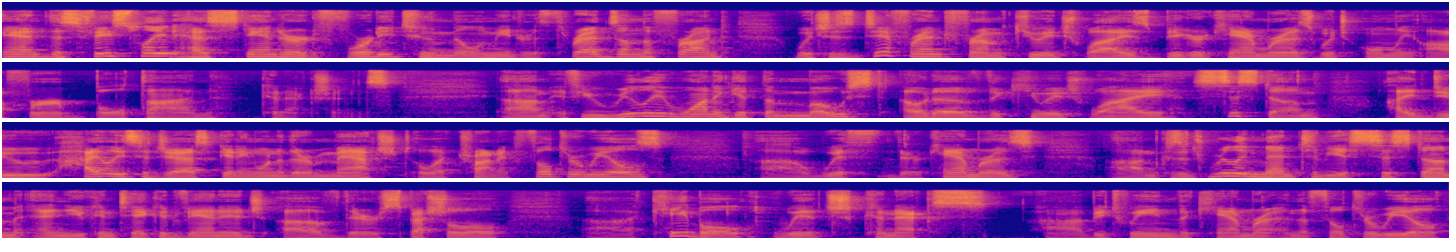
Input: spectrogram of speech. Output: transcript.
And this faceplate has standard 42 millimeter threads on the front, which is different from QHY's bigger cameras, which only offer bolt-on connections. Um, if you really want to get the most out of the QHY system, I do highly suggest getting one of their matched electronic filter wheels uh, with their cameras because um, it's really meant to be a system and you can take advantage of their special uh, cable which connects uh, between the camera and the filter wheel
